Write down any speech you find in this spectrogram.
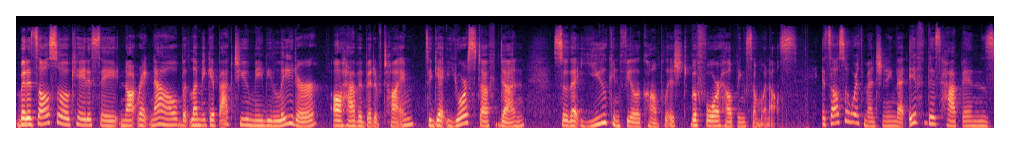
But it's also okay to say, not right now, but let me get back to you maybe later. I'll have a bit of time to get your stuff done so that you can feel accomplished before helping someone else. It's also worth mentioning that if this happens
